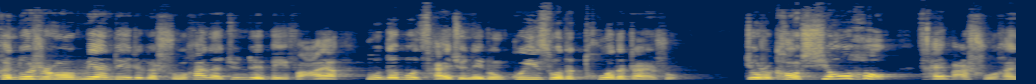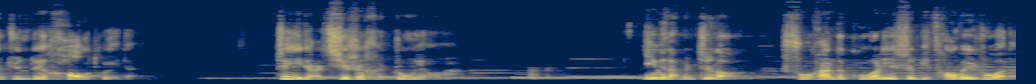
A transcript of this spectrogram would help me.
很多时候，面对这个蜀汉的军队北伐呀，不得不采取那种龟缩的拖的战术，就是靠消耗才把蜀汉军队耗退的。这一点其实很重要啊，因为咱们知道蜀汉的国力是比曹魏弱的，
